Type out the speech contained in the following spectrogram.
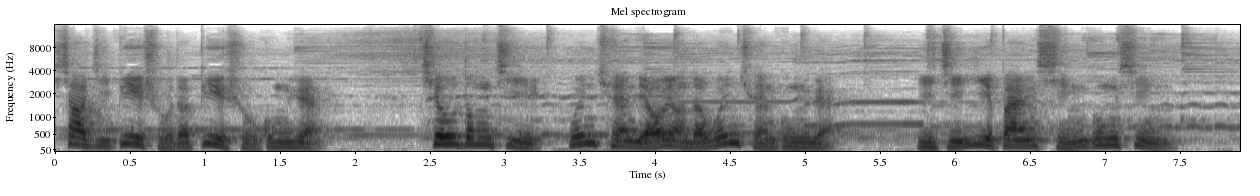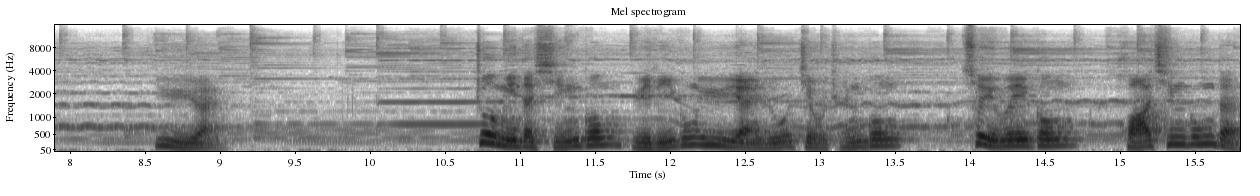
夏季避暑的避暑宫苑。秋冬季温泉疗养的温泉宫苑，以及一般行宫性御苑。著名的行宫与离宫御苑如九成宫、翠微宫、华清宫等。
